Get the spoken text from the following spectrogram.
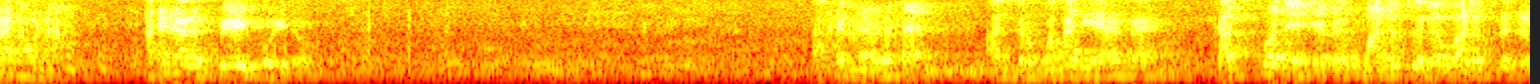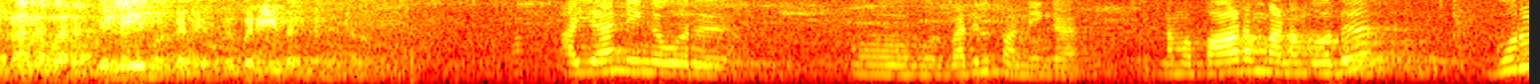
கணவனா? அதனால பேய் போயிடும். அதனால அந்த மாதிரியான கற்பனைகளை மனசுல வளர்த்துக்கிறதால வர விளைவுகள் விபரீதங்கள் ஐயா நீங்க ஒரு ஒரு பதில் சொன்னீங்க. நம்ம பாடம் பண்ணும்போது குரு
